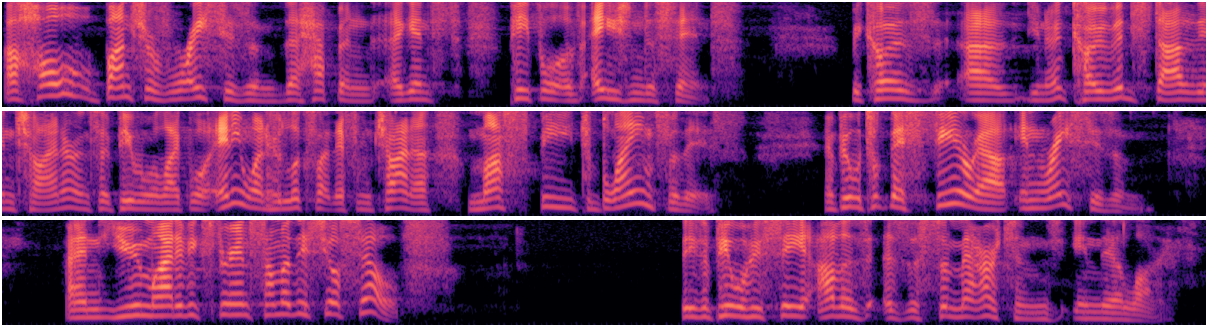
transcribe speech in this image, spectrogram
a whole bunch of racism that happened against people of Asian descent. Because, uh, you know, COVID started in China, and so people were like, well, anyone who looks like they're from China must be to blame for this. And people took their fear out in racism. And you might have experienced some of this yourself. These are people who see others as the Samaritans in their life.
